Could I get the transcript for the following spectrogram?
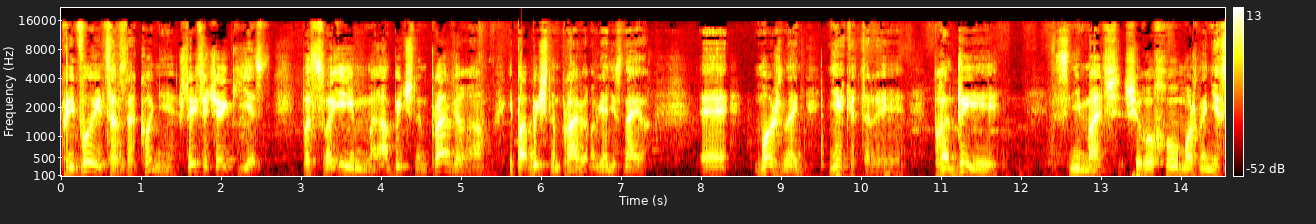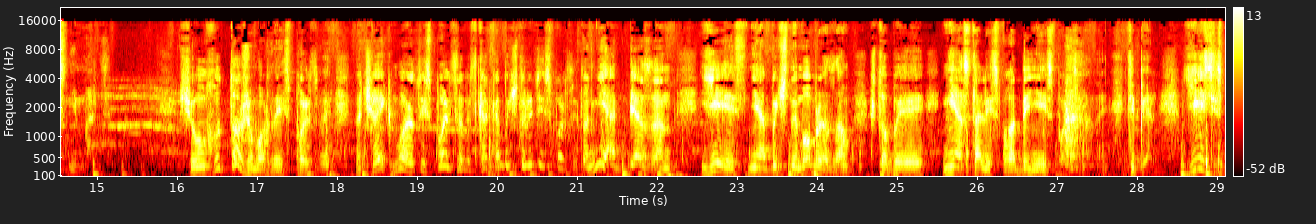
Приводится в законе, что если человек ест по своим обычным правилам и по обычным правилам, я не знаю, э, можно некоторые плоды снимать, шелуху можно не снимать. Шелуху тоже можно использовать, но человек может использовать, как обычно люди используют. Он не обязан есть необычным образом, чтобы не остались плоды неиспользованные. Теперь, если,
